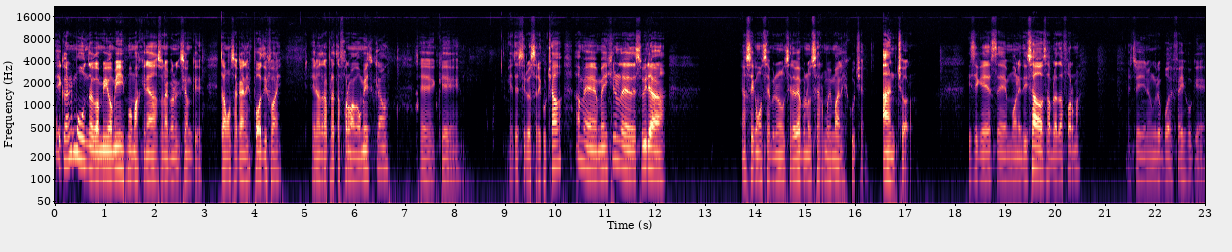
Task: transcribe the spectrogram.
eh, con el mundo, conmigo mismo, más que nada es una conexión que estamos acá en Spotify, en otra plataforma con Mixcloud, eh, que, que, te sirve ser escuchado. Ah, me, me dijeron de, subir a... No sé cómo se pronuncia, le voy a pronunciar muy mal, escuchen. Anchor. Dice que es eh, monetizado esa plataforma. Estoy en un grupo de Facebook que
